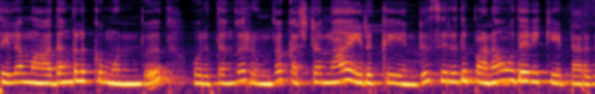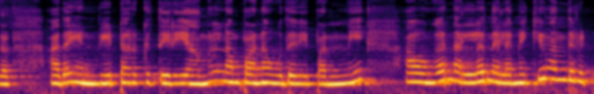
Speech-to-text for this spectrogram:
சில மாதங்களுக்கு முன்பு ஒருத்தங்க ரொம்ப கஷ்டமா இருக்கு என்று சிறிது பண உதவி கேட்டார்கள். அதை என் வீட்டாருக்கு தெரியாமல் நான் பண உதவி பண்ணி அவங்க நல்ல நிலைமைக்கு வந்துவிட்டேன்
